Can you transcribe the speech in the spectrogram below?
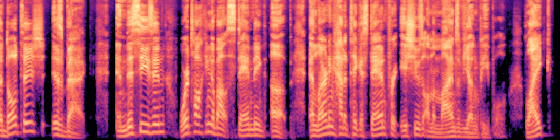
Adultish is back. And this season, we're talking about standing up and learning how to take a stand for issues on the minds of young people, like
